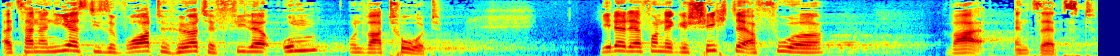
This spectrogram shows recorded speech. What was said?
Als Hananias diese Worte hörte, fiel er um und war tot. Jeder, der von der Geschichte erfuhr, war entsetzt.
